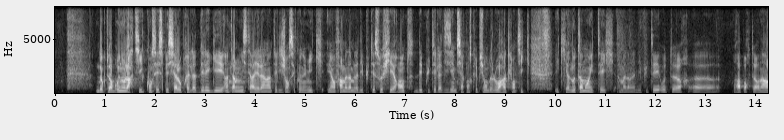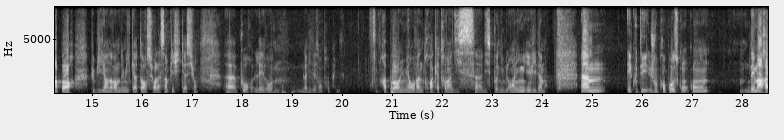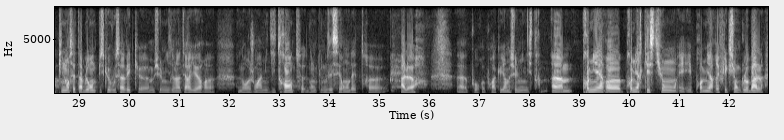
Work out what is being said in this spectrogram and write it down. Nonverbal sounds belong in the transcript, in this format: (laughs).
Docteur Bruno Lartigue, conseiller spécial auprès de la déléguée interministérielle à l'intelligence économique. Et enfin, Madame la députée Sophie Errante, députée de la 10e circonscription de Loire-Atlantique, et qui a notamment été, Madame la députée, auteur, euh, rapporteur d'un rapport publié en novembre 2014 sur la simplification euh, pour la vie des entreprises. Rapport numéro 2390, euh, disponible en ligne évidemment. écoutez, je vous propose qu'on démarre rapidement cette table ronde puisque vous savez que M. Monsieur le ministre de l'Intérieur euh, nous rejoint à midi 30, donc nous essaierons d'être euh, à l'heure euh, pour, accueillir Monsieur le ministre. première, question et, première réflexion globale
